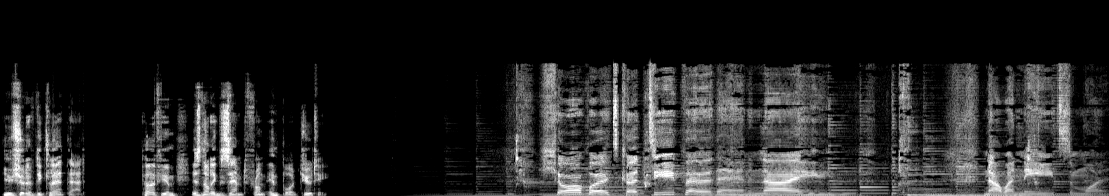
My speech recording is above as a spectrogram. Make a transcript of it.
You should have declared that. Perfume is not exempt from import duty. Your words cut deeper than a knife. Now I need someone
